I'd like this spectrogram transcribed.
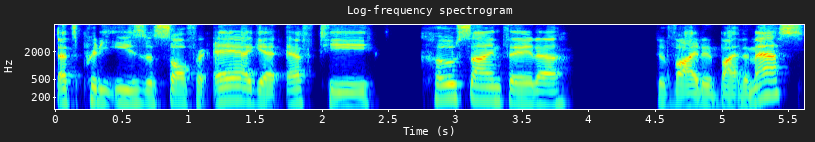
That's pretty easy to solve for A. I get ft cosine theta divided by the mass.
